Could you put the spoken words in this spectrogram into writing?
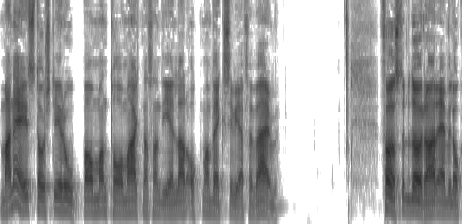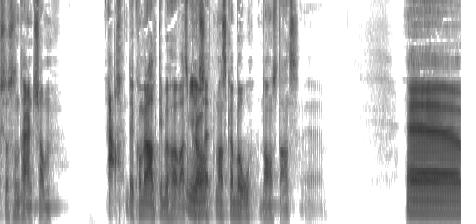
Man är ju störst i Europa om man tar marknadsandelar och man växer via förvärv. Fönster och dörrar är väl också sånt här som ja, det kommer alltid behövas på Ja. sätt. Man ska bo någonstans. Eh,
